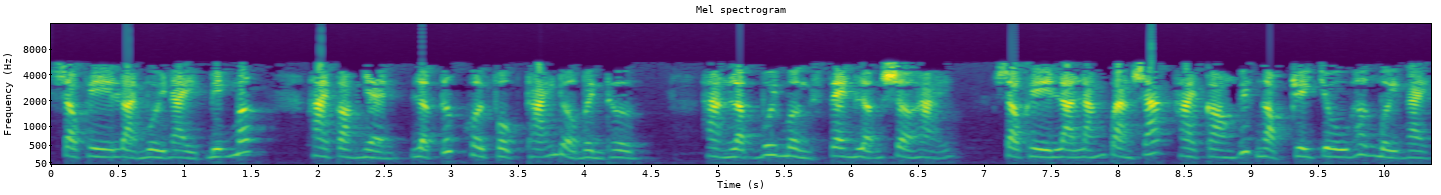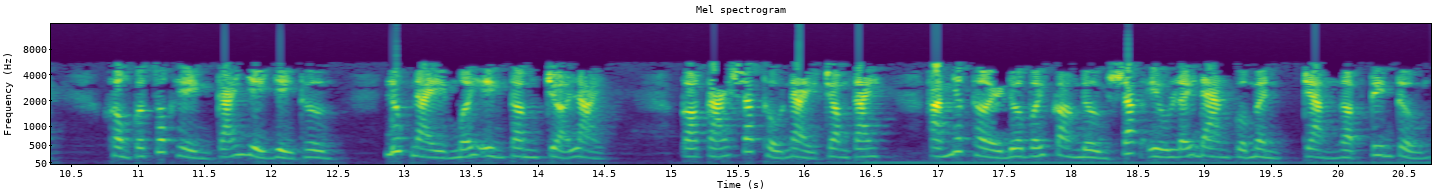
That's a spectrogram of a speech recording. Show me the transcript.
Sau khi loại mùi này biến mất, hai con nhện lập tức khôi phục thái độ bình thường. Hàng Lập vui mừng xen lẫn sợ hãi. Sau khi lo lắng quan sát hai con huyết ngọc tri chu hơn 10 ngày, không có xuất hiện cái gì dị thường, lúc này mới yên tâm trở lại, có cái sát thủ này trong tay, hắn nhất thời đối với con đường sát yêu lấy đan của mình tràn ngập tin tưởng.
